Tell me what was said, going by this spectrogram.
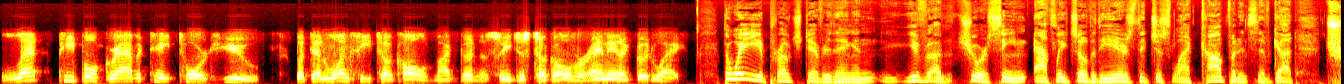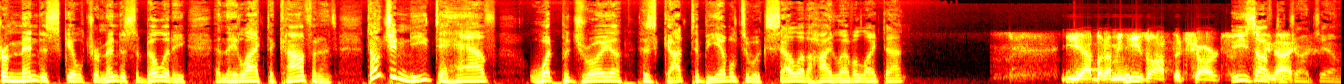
let people gravitate towards you. But then once he took hold, my goodness, he just took over, and in a good way. The way he approached everything, and you've, I'm sure, seen athletes over the years that just lack confidence. They've got tremendous skill, tremendous ability, and they lack the confidence. Don't you need to have what Pedroia has got to be able to excel at a high level like that? Yeah, but I mean, he's off the charts. He's I off mean, the I, charts, yeah.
